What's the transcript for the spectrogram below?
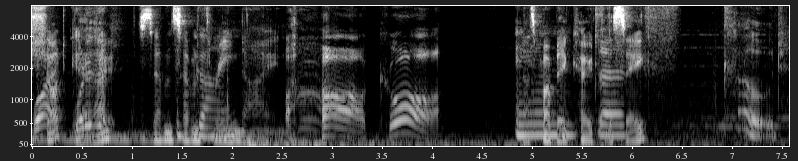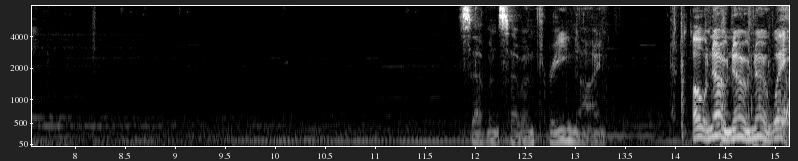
What? shotgun. What is it? 7739. Oh, cool. That's probably a And code for the the safe. Code. 7739. Oh, no, no, no, wait.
